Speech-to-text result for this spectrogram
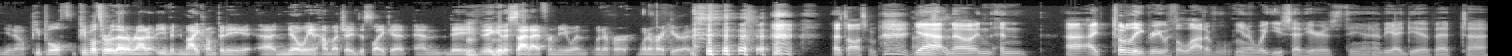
You know, people people throw that around even in my company, uh, knowing how much I dislike it, and they they get a side eye from me when, whenever whenever I hear it. That's awesome. Yeah, no, and and uh, I totally agree with a lot of you know what you said here is the you know, the idea that uh,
